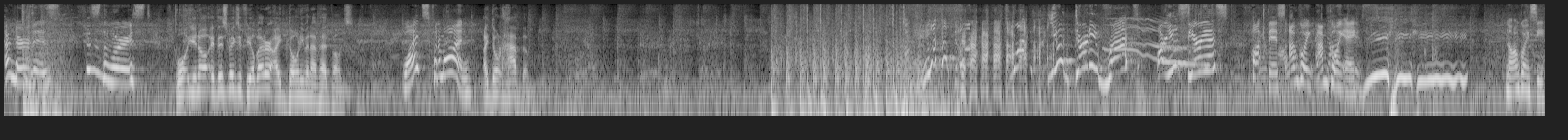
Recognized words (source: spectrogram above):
I'm nervous. This is the worst. Well, you know, if this makes you feel better, I don't even have headphones. What? Put them on. I don't have them. What the? what? You dirty rat! Are you serious? Fuck this. I'm going. I'm going A. No, I'm going C.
